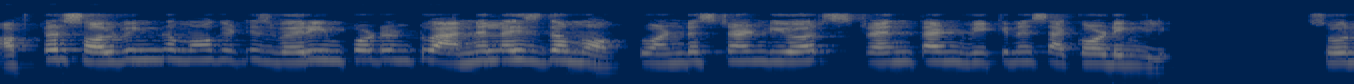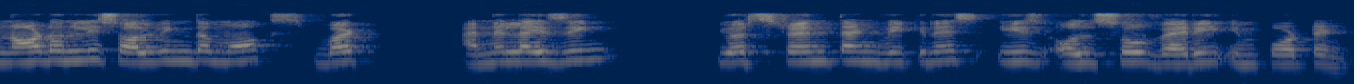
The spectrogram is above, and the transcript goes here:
After solving the mock it is very important to analyze the mock to understand your strength and weakness accordingly so not only solving the mocks but analyzing your strength and weakness is also very important.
